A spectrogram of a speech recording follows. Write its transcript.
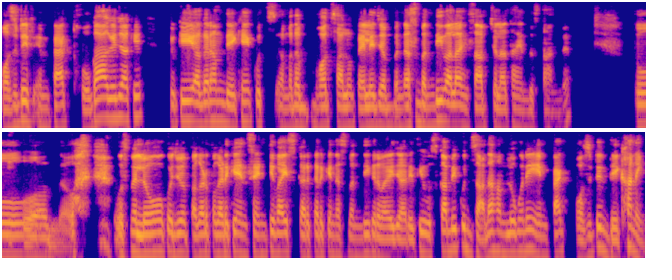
पॉजिटिव इम्पैक्ट होगा आगे जाके? क्योंकि अगर हम देखें कुछ मतलब बहुत सालों पहले जब नसबंदी वाला हिसाब चला था हिंदुस्तान में तो उसमें लोगों को जो पकड़ पकड़ के इंसेंटिवाइज कर करके नसबंदी करवाई जा रही थी उसका भी कुछ ज़्यादा हम लोगों ने इम्पैक्ट पॉजिटिव देखा नहीं।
